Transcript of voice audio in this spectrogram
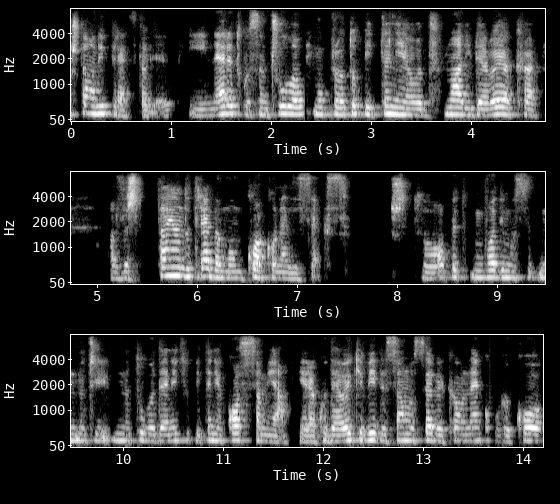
šta oni predstavljaju. I neretko sam čula upravo to pitanje od mladih devojaka, a za šta je onda treba momku ako ne za seks? što opet vodimo se znači, na tu vodenicu pitanja ko sam ja. Jer ako devojke vide samo sebe kao nekoga ko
